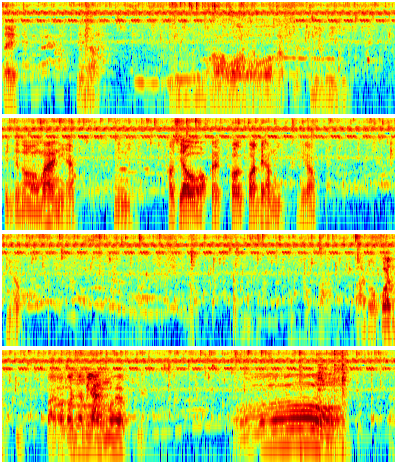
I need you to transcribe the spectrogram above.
ใส่นี่ครับนี่นี่อ๋เขาอเอาออกครับครับนี่นี่นี่เป็นจะนองมากนี่ครับนี่นี่เขาเชียวออกก่อนก่อนได้ครับนี่พี่น้องนี่ครับปาดออกก่อนปาดออกก่อนยังไม่ย่างมั้งครับโอ้ครับ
